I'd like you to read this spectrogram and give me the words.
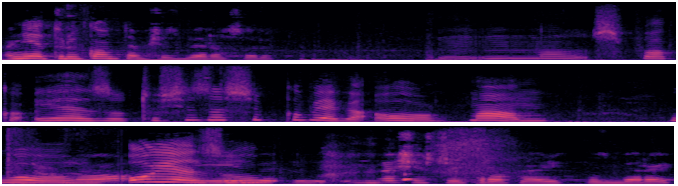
A nie, trójkątem się zbiera, sorry. No, spoko. Jezu, tu się za szybko biega. O, mam. Ło. No, O Jezu. I, i, i weź jeszcze trochę ich pozbieraj.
